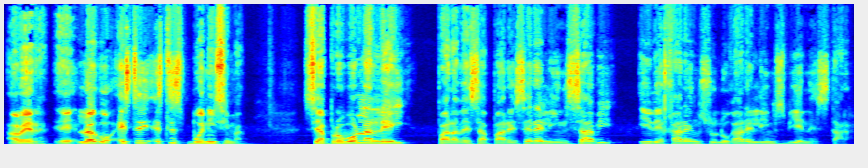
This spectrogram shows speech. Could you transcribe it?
a ver, eh, luego, este, este es buenísima. Se aprobó la ley para desaparecer el INSABI y dejar en su lugar el IMSS Bienestar.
